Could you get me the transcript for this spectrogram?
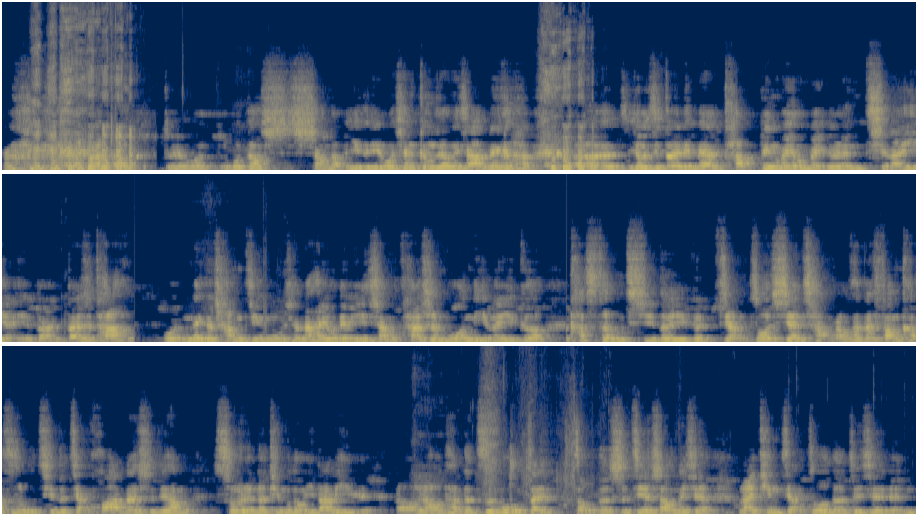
对我，我倒想到一，我先更正一下，那个呃，游击队里面他并没有每个人起来演一段，但是他我那个场景，我现在还有点印象，他是模拟了一个卡斯特鲁奇的一个讲座现场，然后他在放卡斯特鲁奇的讲话，但实际上所有人都听不懂意大利语，然后然后他的字幕在走的是介绍那些来听讲座的这些人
